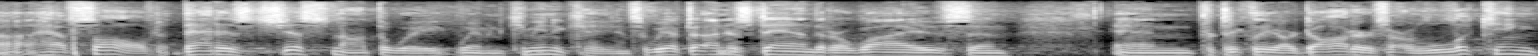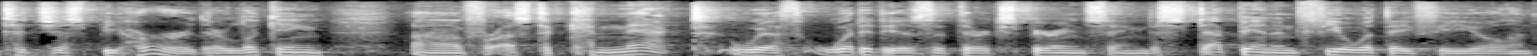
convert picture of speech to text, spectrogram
uh, have solved. That is just not the way women communicate. And so we have to understand that our wives and and particularly our daughters are looking to just be heard. They're looking uh, for us to connect with what it is that they're experiencing, to step in and feel what they feel and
